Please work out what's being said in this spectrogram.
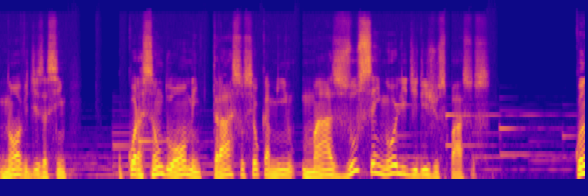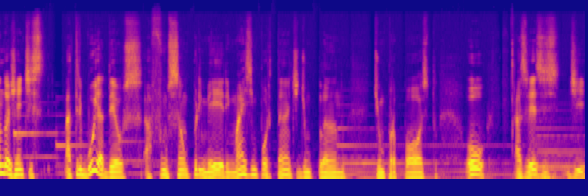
9 diz assim: O coração do homem traça o seu caminho, mas o Senhor lhe dirige os passos. Quando a gente atribui a Deus a função primeira e mais importante de um plano, de um propósito, ou às vezes de,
